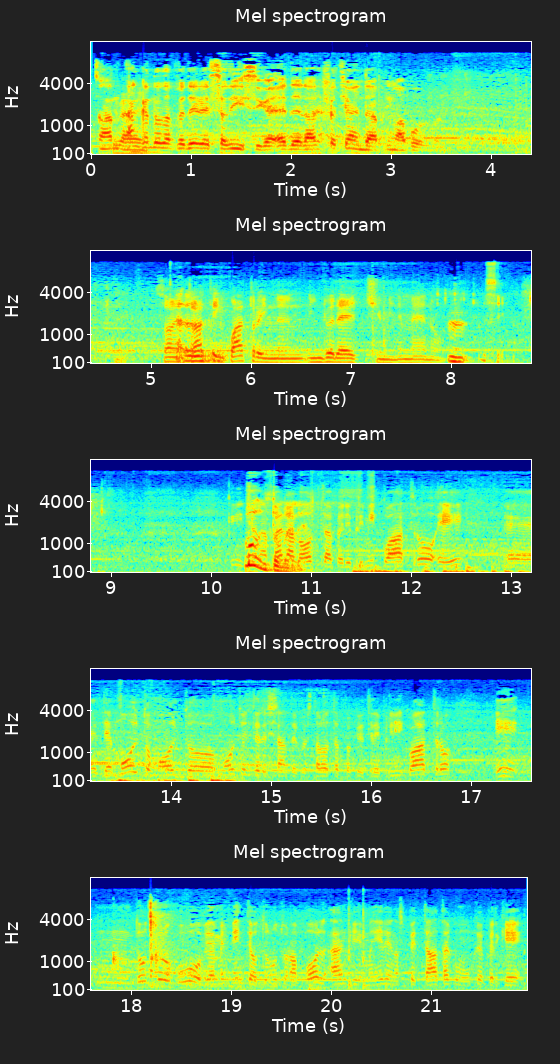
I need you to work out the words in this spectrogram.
Sono anche andato a vedere le statistiche ed era effettivamente la prima polvere. sono Eh, tra l'altro in quattro in, in due decimi nemmeno Mm, sì. Quindi c'è Molto una bella bene. lotta per i primi quattro e, eh, ed è molto molto molto interessante questa lotta proprio tra i primi quattro. E mh, Dottor Who ovviamente ha ottenuto una pole anche in maniera inaspettata comunque perché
